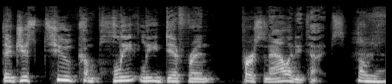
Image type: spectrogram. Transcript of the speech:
They're just two completely different personality types. Oh yeah.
